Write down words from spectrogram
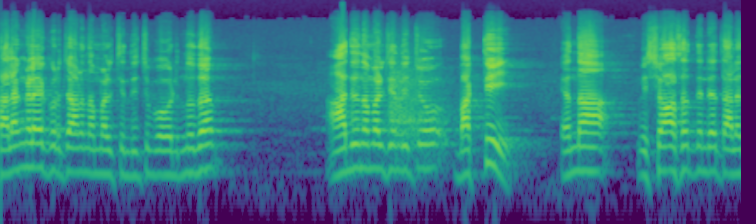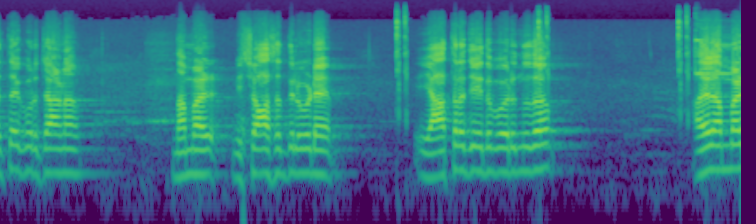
തലങ്ങളെക്കുറിച്ചാണ് നമ്മൾ ചിന്തിച്ചു പോരുന്നത്. ആദ്യം നമ്മൾ ചിന്തിച്ചു ഭക്തി എന്ന വിശ്വാസത്തിന്റെ തലത്തെക്കുറിച്ചാണ് നമ്മൾ വിശ്വാസത്തിലൂടെ യാത്ര ചെയ്തു പോരുന്നത് അത് നമ്മൾ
